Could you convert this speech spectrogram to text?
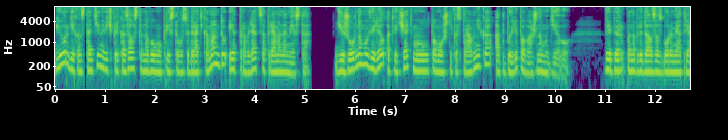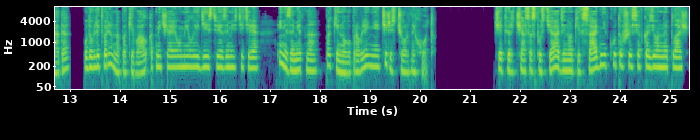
Георгий Константинович приказал становому приставу собирать команду и отправляться прямо на место. Дежурному велел отвечать, мол, помощника справника отбыли по важному делу. Вебер понаблюдал за сборами отряда, удовлетворенно покивал, отмечая умелые действия заместителя, и незаметно покинул управление через черный ход. Четверть часа спустя одинокий всадник, кутавшийся в казенный плащ,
